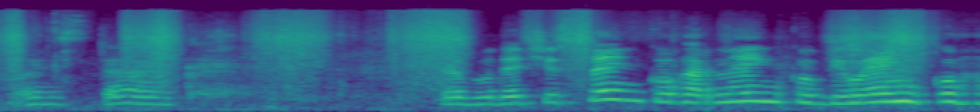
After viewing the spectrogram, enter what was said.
Ось так. Це буде чистенько, гарненько, біленько.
